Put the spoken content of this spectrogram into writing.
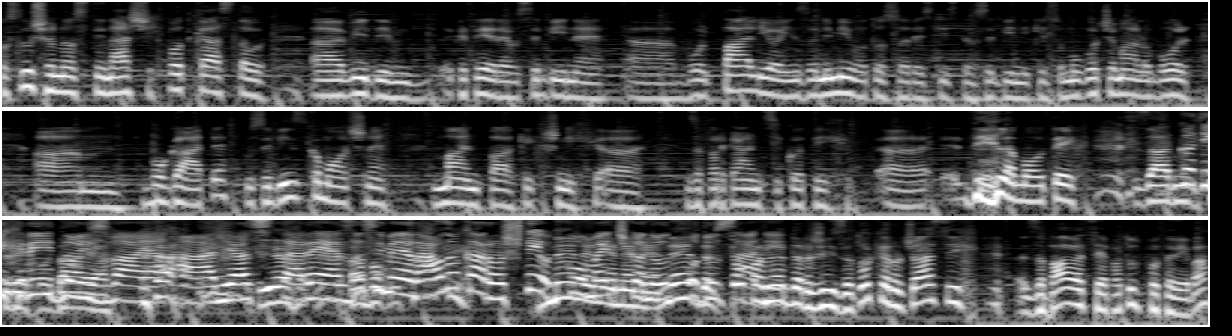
Poslušanosti naših podkastov, uh, vidim, katere vsebine uh, bolj palijo in zanimivo. To so res tiste vsebine, ki so mogoče malo bolj um, bogate, vsebinsko močne, manj pa kakšnih uh, zafrkanci, kot jih uh, delamo v teh zadnjih Kot jih redno oddajah. izvaja Anja Stare. Zdaj si me ravno kar oštev, Ne, tako ne, ne, mečka ne, ne, od da- To pa ne drži, zato ker včasih zabavati se je pa tudi potreba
